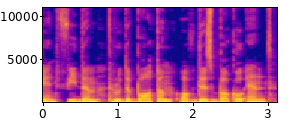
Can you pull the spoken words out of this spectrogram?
and feed them through the bottom of this buckle end.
